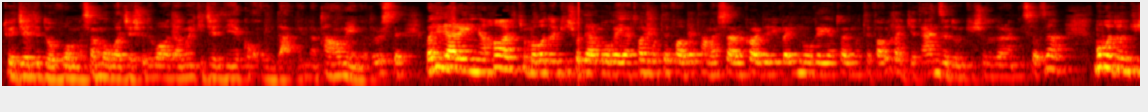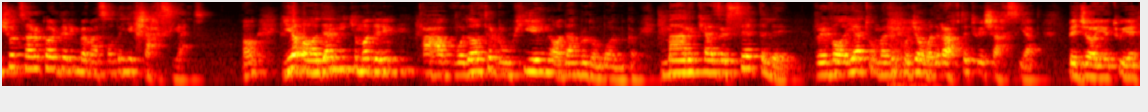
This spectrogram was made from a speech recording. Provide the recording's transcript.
توی جلد دوم مثلا مواجه شده با آدمایی که جلد یک خوندن نمی‌دونم تمام اینا. درسته؟ ولی در این حال که ما با دونکی شد در موقعیت های متفاوت همش سر کار داریم و این موقعیت های متفاوتن که طنز دونکی شد دارن می‌سازن ما با دونکی شد سر کار داریم به مثابه یک شخصیت. یه آدمی که ما داریم تحولات روحی این آدم رو دنبال می‌کنیم. مرکز سقل روایت اومده کجا؟ اومده رفته توی شخصیت به جای توی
